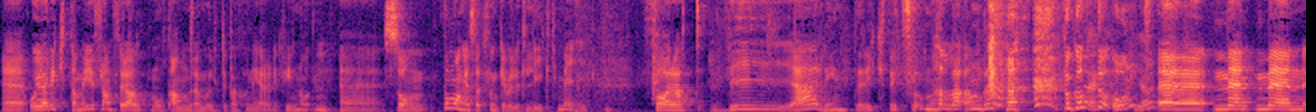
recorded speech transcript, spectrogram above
Eh, och jag riktar mig ju framförallt mot andra multipassionerade kvinnor eh, som på många sätt funkar väldigt likt mig. För att vi är inte riktigt som alla andra, på gott och ont. ja. Men men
